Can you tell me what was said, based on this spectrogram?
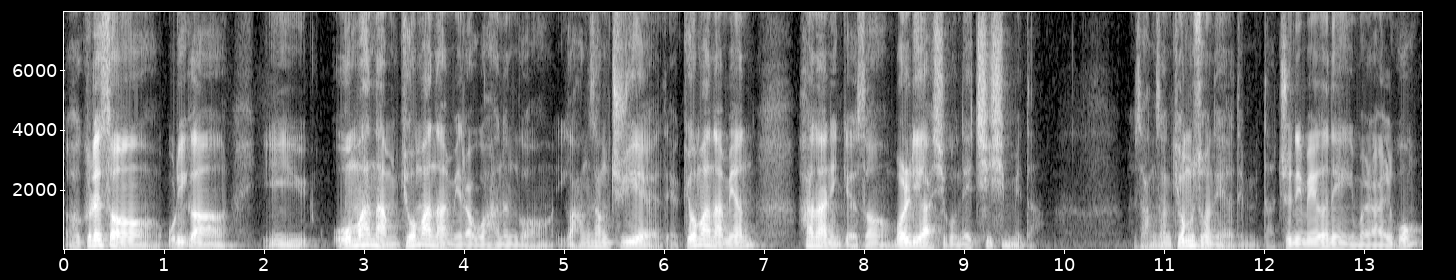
어, 그래서 우리가 이 오만함, 교만함이라고 하는 거 이거 항상 주의해야 돼요. 교만하면 하나님께서 멀리하시고 내치십니다. 그래서 항상 겸손해야 됩니다. 주님의 은혜임을 알고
